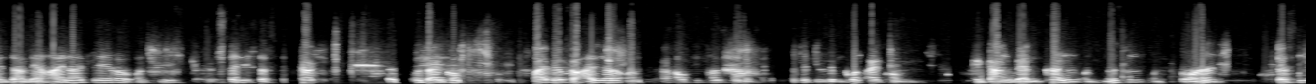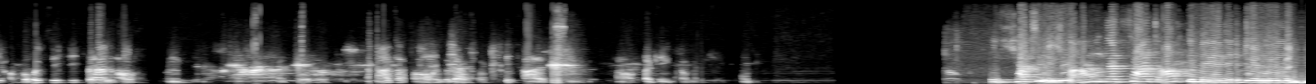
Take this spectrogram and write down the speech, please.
wenn da mehr Einheit wäre und nicht ständig das Tick das Grundeinkommen frei wäre für alle und äh, auch die Transformation, die mit dem Grundeinkommen gegangen werden können und müssen und sollen, dass die auch berücksichtigt werden, auch im aber auch im gewerkschaftlichen Kreis auch dagegen kommen. Ich hatte mich vor einiger Zeit auch gemeldet. Ihr Lieben,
